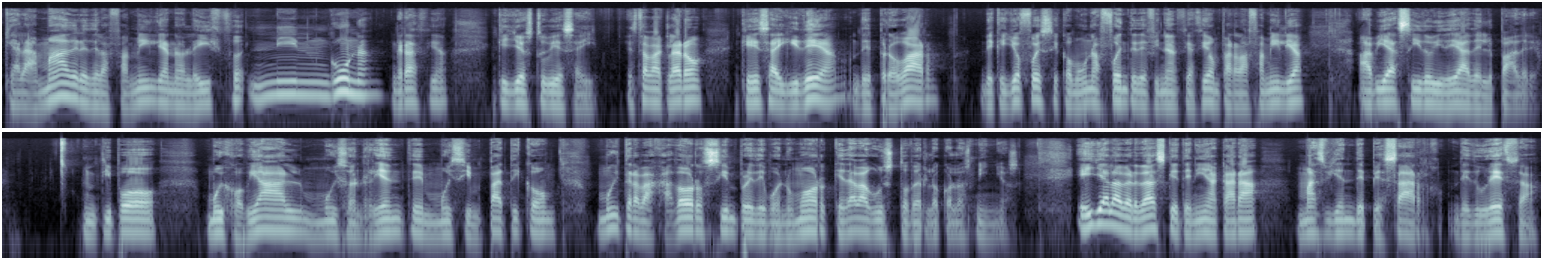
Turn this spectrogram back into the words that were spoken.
que a la madre de la familia no le hizo ninguna gracia que yo estuviese ahí. Estaba claro que esa idea de probar de que yo fuese como una fuente de financiación para la familia había sido idea del padre. Un tipo muy jovial, muy sonriente, muy simpático, muy trabajador, siempre de buen humor, que daba gusto verlo con los niños. Ella la verdad es que tenía cara más bien de pesar, de dureza,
